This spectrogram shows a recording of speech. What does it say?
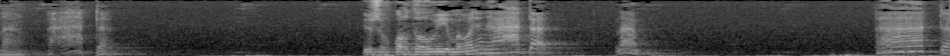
Nah, tidak ada. Yusuf umpamanya tidak ada. Nah, ada.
